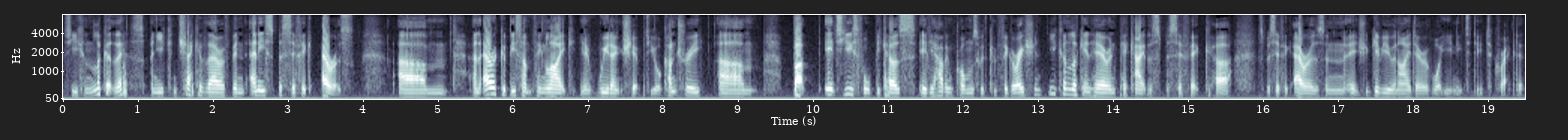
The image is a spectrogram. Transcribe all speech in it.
So you can look at this and you can check if there have been any specific errors. Um, an error could be something like, you know, we don't ship to your country, um, but it's useful because if you're having problems with configuration, you can look in here and pick out the specific uh, specific errors, and it should give you an idea of what you need to do to correct it.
